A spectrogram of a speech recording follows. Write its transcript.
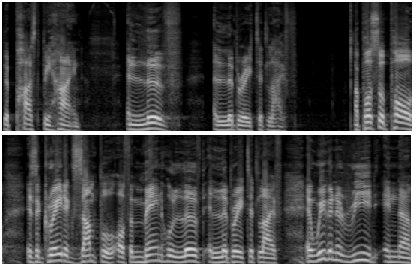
the past behind and live a liberated life. Apostle Paul is a great example of a man who lived a liberated life. And we're going to read in uh,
